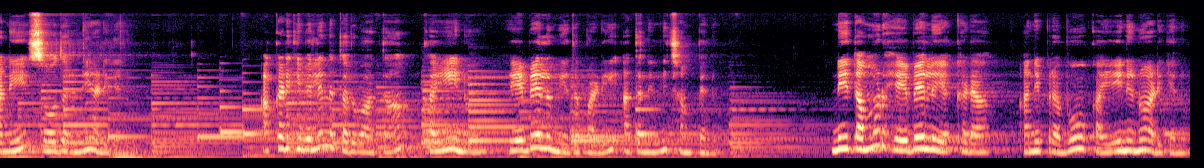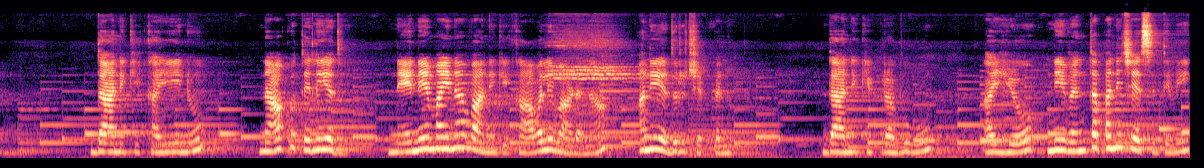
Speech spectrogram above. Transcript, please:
అని సోదరుని అడిగాను. అక్కడికి వెళ్ళిన తరువాత కయ్యను హేబేలు మీద పడి అతనిని చంపెను. నీ తమ్ముడు హేబేలు ఎక్కడా? అని ప్రభువు కయీనును అడిగాను. దానికి కయీను నాకు తెలియదు నేనేమైనా వానికి కావలివాడనా? అని ఎదురు చెప్పాను. దానికి ప్రభువు అయ్యో నీవెంత పని చేసితివి?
